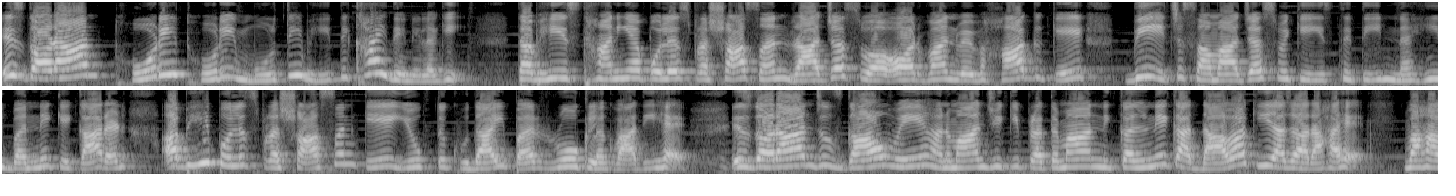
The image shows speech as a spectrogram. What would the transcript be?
इस दौरान थोड़ी थोड़ी मूर्ति भी दिखाई देने लगी। तभी स्थानीय पुलिस प्रशासन, राजस्व और वन विभाग के बीच सामंजस्य की स्थिति नहीं बनने के कारण अभी पुलिस प्रशासन के युक्त खुदाई पर रोक लगवा दी है। इस दौरान जिस गाँव में हनुमान जी की प्रतिमा निकलने का दावा किया जा रहा है, वहाँ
